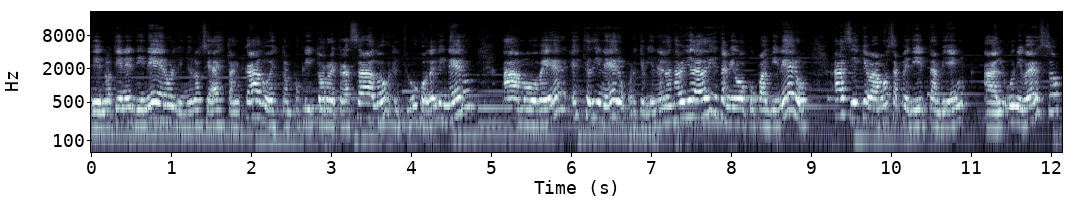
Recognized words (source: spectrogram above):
eh, no tienen dinero, el dinero se ha estancado, está un poquito retrasado el flujo del dinero, a mover este dinero porque vienen las navidades y también ocupan dinero. Así que vamos a pedir también al universo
